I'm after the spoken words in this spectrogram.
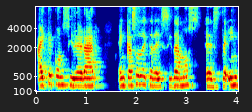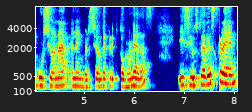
hay que considerar en caso de que decidamos este, incursionar en la inversión de criptomonedas y si ustedes creen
